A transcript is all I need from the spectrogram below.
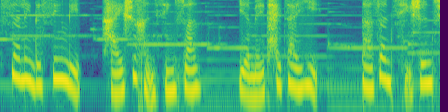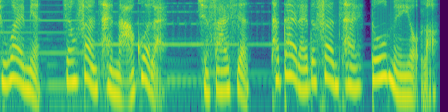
县令的心里还是很心酸，也没太在意，打算起身去外面将饭菜拿过来，却发现他带来的饭菜都没有了。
